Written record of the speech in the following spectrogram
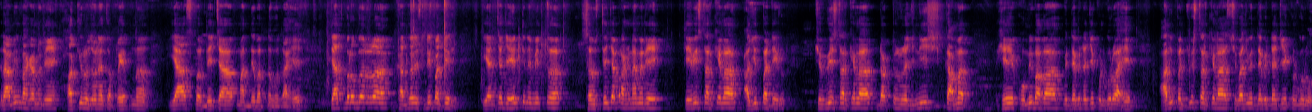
ग्रामीण भागामध्ये हॉकी रुजवण्याचा प्रयत्न या स्पर्धेच्या माध्यमातून होत आहे. त्याचबरोबर खासदार एस डी पाटील यांच्या जयंतीनिमित्त संस्थेच्या प्रांगणामध्ये तेवीस तारखेला अजित पाटील चोवीस तारखेला डॉक्टर रजनीश कामत हे कोमीबाबा विद्यापीठाचे कुलगुरू आहेत आणि पंचवीस तारखेला शिवाजी विद्यापीठाचे कुलगुरू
